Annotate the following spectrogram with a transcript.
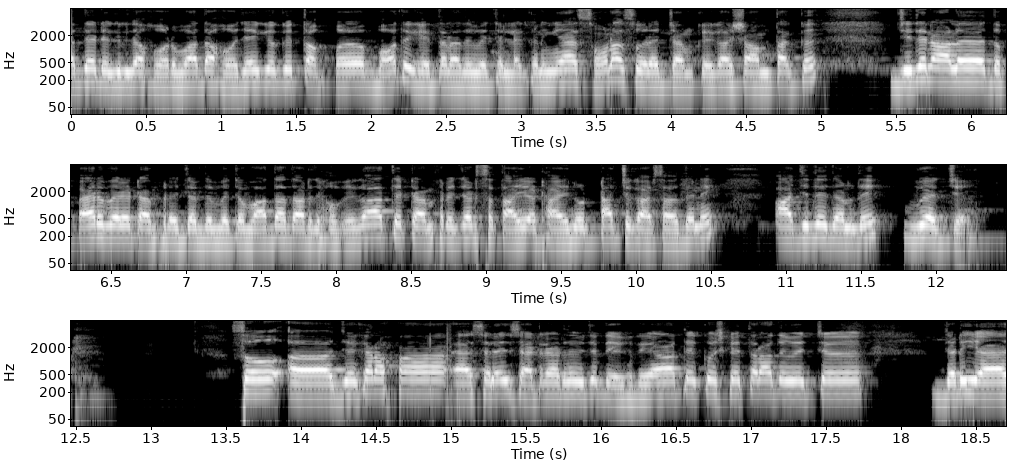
ਅੱਧੇ ਡਿਗਰੀ ਦਾ ਹੋਰ ਵਾਧਾ ਹੋ ਜਾਏ, ਕਿਉਂਕਿ ਧੁੱਪ ਬਹੁਤੇ ਖੇਤਰਾਂ ਦੇ ਵਿੱਚ ਲੱਗਣੀ ਹੈ ਸੋਹਣਾ ਸੂਰਜ ਚਮਕੇਗਾ ਸ਼ਾਮ ਤੱਕ, ਜਿਹਦੇ ਨਾਲ ਦੁਪਹਿਰ ਵੇਲੇ ਟੈਂਪਰੇਚਰ ਦੇ ਵਿੱਚ ਵਾਧਾ ਦਰਜ ਹੋਵੇਗਾ ਤੇ ਟੈਂਪਰੇਚਰ 27-28 ਨੂੰ ਟੱਚ ਕਰ ਸਕਦੇ ਨੇ ਅੱਜ ਦੇ ਦਿਨ ਦੇ ਵਿੱਚ। ਸੋ ਜੇਕਰ ਆਪਾਂ ਇਸ ਲਈ ਸੈਟੇਲਾਈਟ ਦੇ ਵਿੱਚ ਦੇਖਦੇ ਹਾਂ ਤੇ ਕੁਝ ਖੇਤਰਾਂ ਦੇ ਵਿੱਚ ਜਿਹੜੀ ਹੈ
